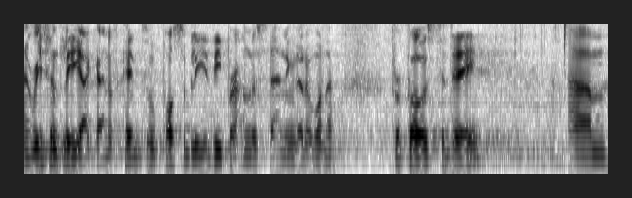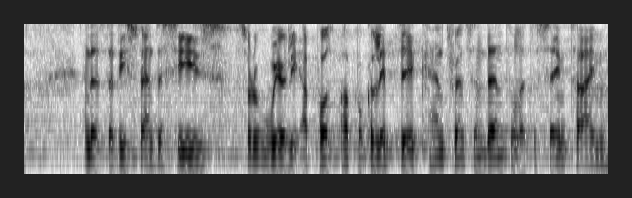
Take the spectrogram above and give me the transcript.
And recently I kind of came to possibly a deeper understanding that I want to propose today. Um, and that's that these fantasies, sort of weirdly ap- apocalyptic and transcendental at the same time,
